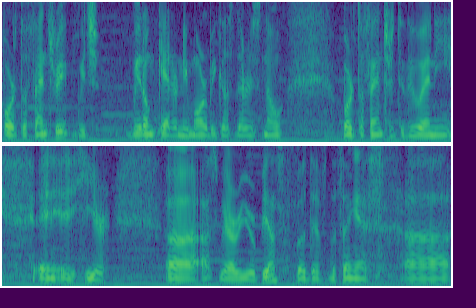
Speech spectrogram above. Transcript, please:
port of entry which we don't get anymore because there is no port of entry to do any, any here uh, as we are Europeans but the, the thing is uh,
